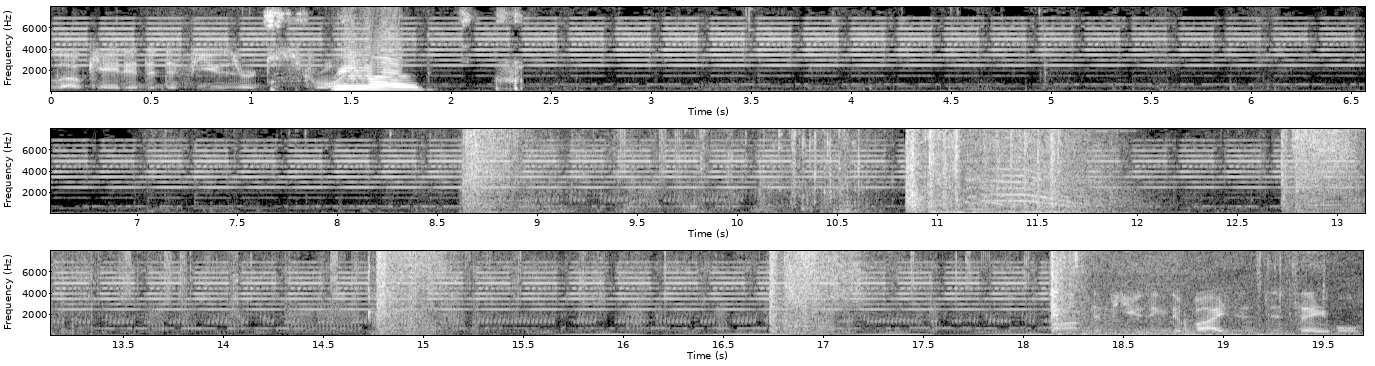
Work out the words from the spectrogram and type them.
Located the defuser. Destroy. it. Reload. Device is disabled.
